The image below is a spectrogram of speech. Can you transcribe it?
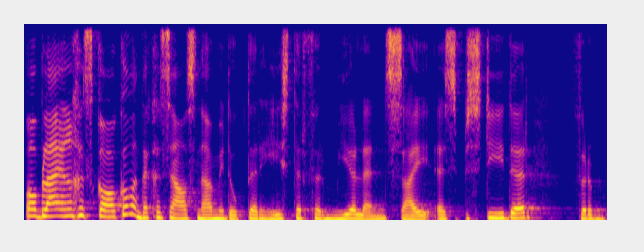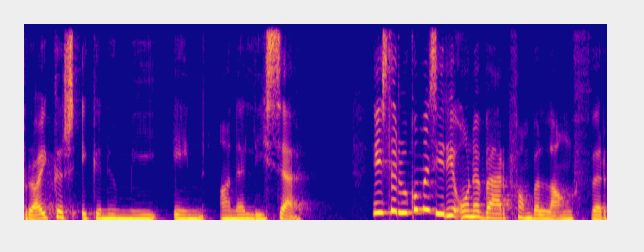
Wel bly ingeskakel want ek gesels nou met dokter Hester Vermeulen. Sy is bestuurder verbruikersekonomie en analise. Hester, hoekom is hierdie onderwerp van belang vir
